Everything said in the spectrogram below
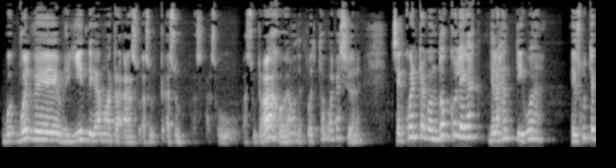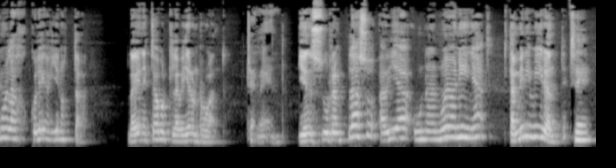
vu- vuelve Brigitte, digamos, a, a su, a, su, a, su, a su- trabajo, digamos, después de estas vacaciones, se encuentra con dos colegas de las antiguas, y resulta que una de las colegas ya no estaba, la habían echado porque la pillaron robando. Tremendo. Y en su reemplazo había una nueva niña, también inmigrante, Sí.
